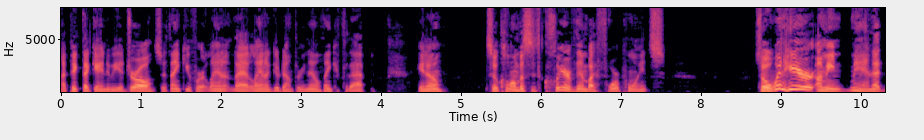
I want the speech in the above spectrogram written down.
I picked that game to be a draw, so thank you for Atlanta. That Atlanta go down 3 0. Thank you for that. You know? So Columbus is clear of them by four points. So a win here, I mean, man, that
